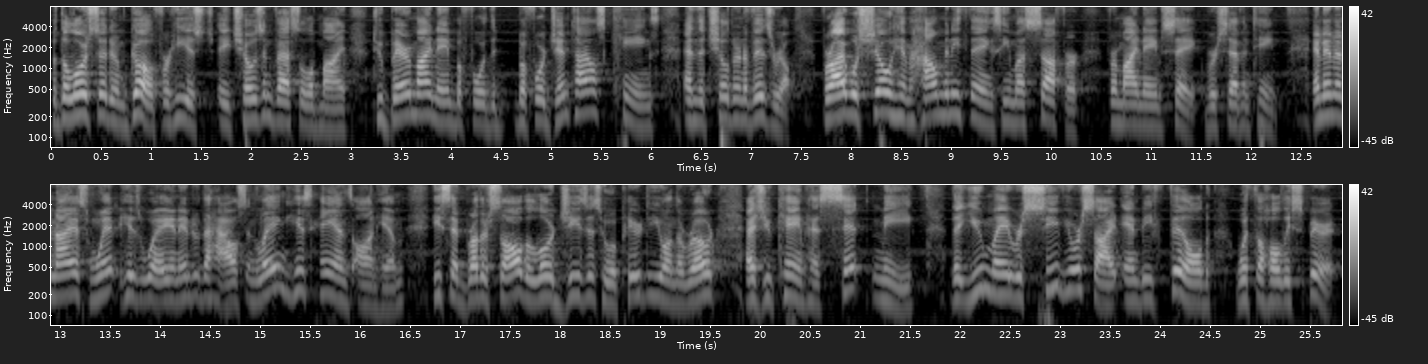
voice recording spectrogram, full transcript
But the Lord said to him, Go, for he is a chosen vessel of mine to bear my name before, the, before Gentiles, kings, and the children of Israel. For I will show him how many things he must suffer for my name's sake. Verse 17. And Ananias went his way and entered the house, and laying his hands on him, he said, Brother Saul, the Lord Jesus, who appeared to you on the road as you came, has sent me that you may receive your sight and be filled with the Holy Spirit.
